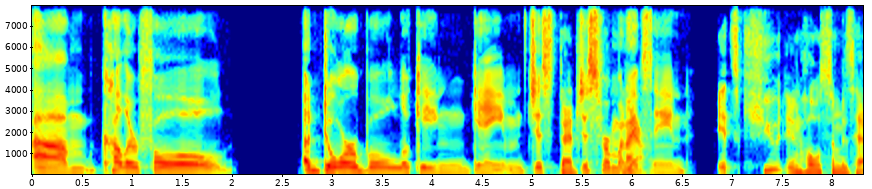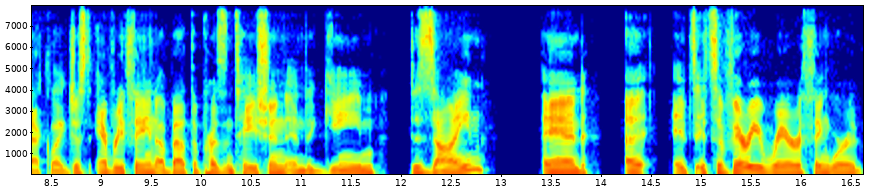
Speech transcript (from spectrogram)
um, colorful, adorable looking game. Just That- just from what yeah. I've seen. It's cute and wholesome as heck. Like just everything about the presentation and the game design, and uh, it's it's a very rare thing where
